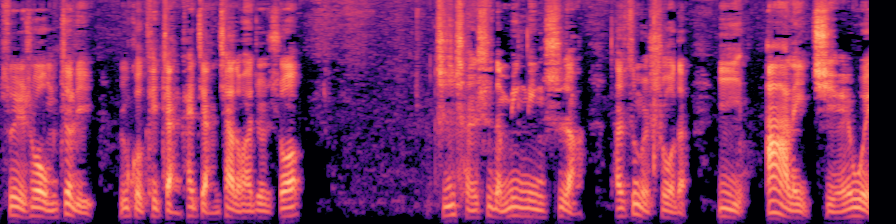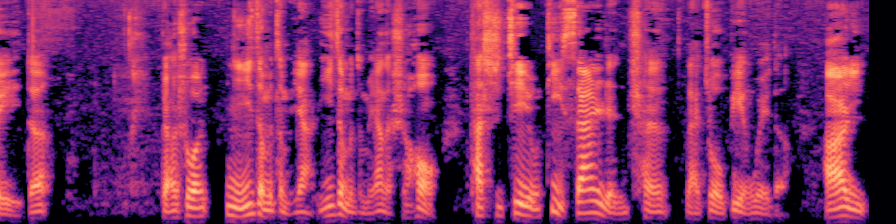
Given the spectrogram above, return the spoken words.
所以说我们这里如果可以展开讲一下的话，就是说，直陈式的命令式啊，它是这么说的，以 a 结尾的，比方说你怎么怎么样，你怎么怎么样的时候。它是借用第三人称来做变位的，而以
